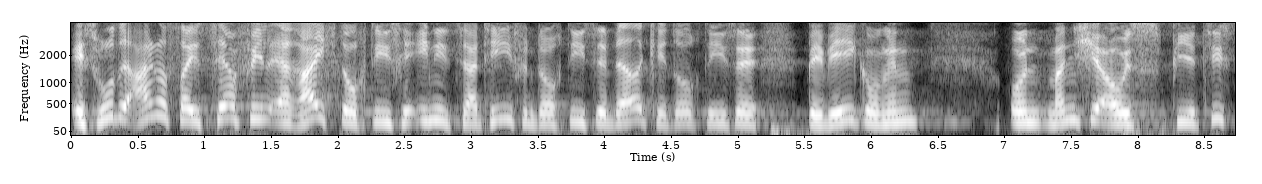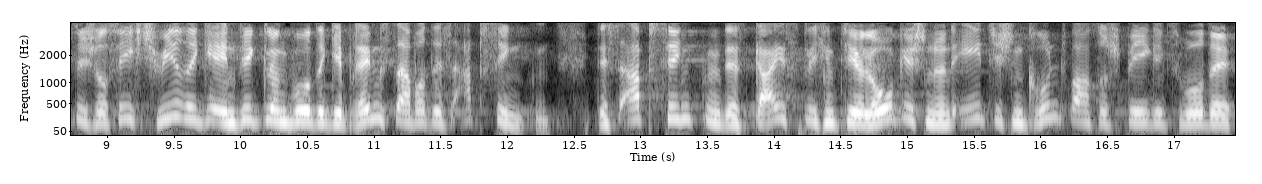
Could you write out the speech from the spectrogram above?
Es wurde einerseits sehr viel erreicht durch diese Initiativen, durch diese Werke, durch diese Bewegungen. Und manche aus pietistischer Sicht schwierige Entwicklung wurde gebremst, aber das Absinken, das Absinken des geistlichen, theologischen und ethischen Grundwasserspiegels wurde,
